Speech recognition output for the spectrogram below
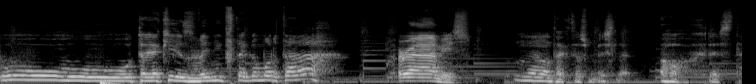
Uuu, to jaki jest wynik tego mortala? Remis. No, tak też myślę. O, Chryste.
